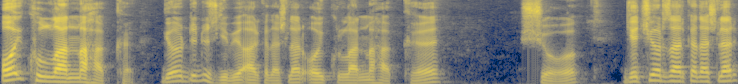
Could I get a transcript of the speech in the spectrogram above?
oy kullanma hakkı. Gördüğünüz gibi arkadaşlar oy kullanma hakkı şu. Geçiyoruz arkadaşlar.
